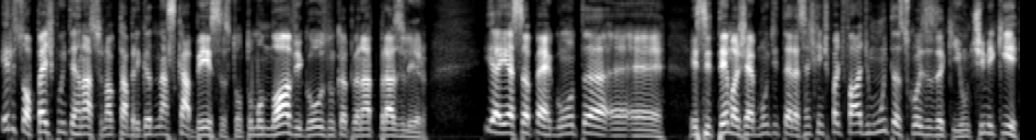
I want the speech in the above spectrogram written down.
Ele só pede pro Internacional que tá brigando nas cabeças, Tom. Tomou 9 gols no Campeonato Brasileiro. E aí essa pergunta, é, é, esse tema já é muito interessante, que a gente pode falar de muitas coisas aqui. Um time que,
